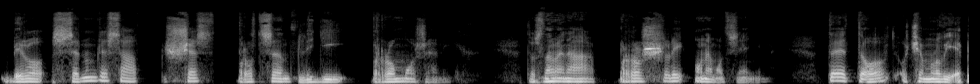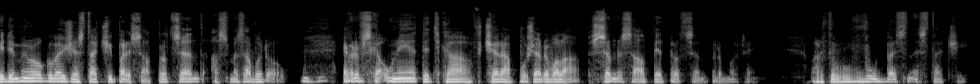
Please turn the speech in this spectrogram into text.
bylo 76% lidí promořených. To znamená, prošli onemocněním. To je to, o čem mluví epidemiologové, že stačí 50% a jsme za vodou. Mm-hmm. Evropská unie teďka včera požadovala 75% promoření. Ale to vůbec nestačí.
